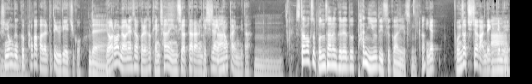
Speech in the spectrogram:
신용 등급 평가 받을 때도 유리해지고 음. 네. 여러 면에서 그래서 괜찮은 인수였다라는 게 시장의. 평가입니다. 스타벅스 본사는 그래도 판 이유도 있을 거 아니겠습니까? 이게 본사 취재가 안 되기 아, 때문에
